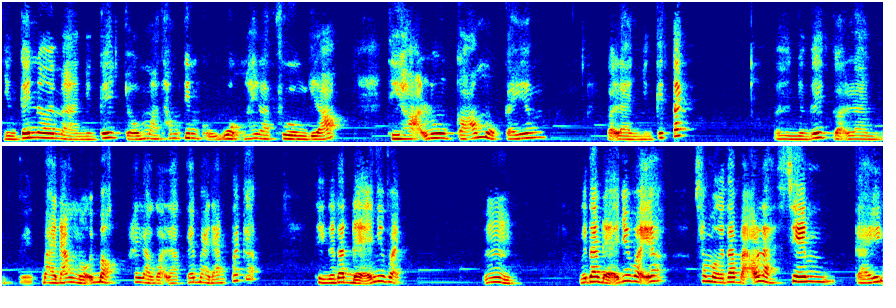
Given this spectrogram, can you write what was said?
những cái nơi mà, những cái chỗ mà thông tin của quận hay là phường gì đó, thì họ luôn có một cái, gọi là những cái tách Ừ, những cái, gọi là, cái bài đăng nổi bật hay là, gọi là, cái bài đăng tách á, thì người ta để như vậy. Ừ. người ta để như vậy á, xong rồi người ta bảo là xem cái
